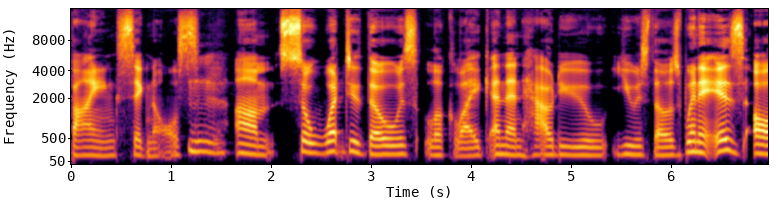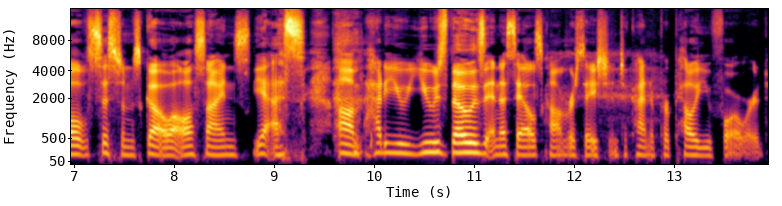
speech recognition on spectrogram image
buying signals. Mm. Um so what do those look like and then how do you use those when it is all systems go, all signs yes. Um how do you use those in a sales conversation to kind of propel you forward?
